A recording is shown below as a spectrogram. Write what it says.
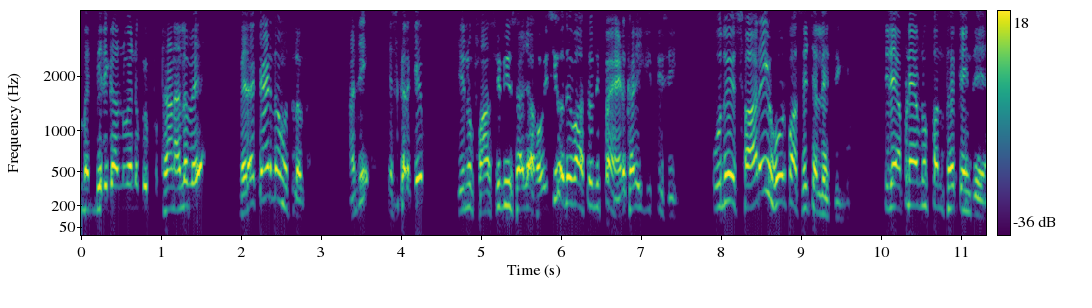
ਮੇਰੀ ਗੱਲ ਨੂੰ ਇਹਨੂੰ ਕੋਈ ਪੁੱਠਾ ਨਾ ਲਵੇ। ਮੇਰਾ ਕਹਿਣ ਦਾ ਮਤਲਬ ਹਾਂਜੀ, ਇਸ ਕਰਕੇ ਜਿਹਨੂੰ ਫਾਂਸੀ ਦੀ ਸਜ਼ਾ ਹੋਈ ਸੀ, ਉਹਦੇ ਵਾਸਤੇ ਉਹਦੀ ਭੈਣ ਖੜੀ ਕੀਤੀ ਸੀ। ਉਦੋਂ ਇਹ ਸਾਰੇ ਹੀ ਹੋਰ ਪਾਸੇ ਚੱਲੇ ਸੀਗੇ, ਜਿਹੜੇ ਆਪਣੇ ਆਪ ਨੂੰ ਪੰਥਕ ਕਹਿੰਦੇ ਆ।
